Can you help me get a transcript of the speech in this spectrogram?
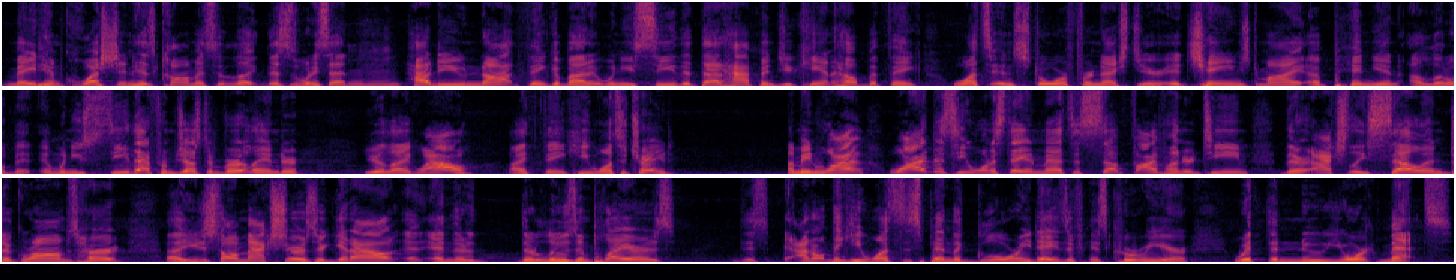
made him question his comments. And look, this is what he said. Mm-hmm. How do you not think about it when you see that that happened? You can't help but think, what's in store for next year? It changed my opinion a little bit. And when you see that from Justin Verlander, you're like, wow, I think he wants a trade. I mean, why why does he want to stay in Mets? A sub 500 team. They're actually selling. Degrom's hurt. Uh, you just saw Max Scherzer get out, and, and they're they're losing players. This I don't think he wants to spend the glory days of his career with the New York Mets.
